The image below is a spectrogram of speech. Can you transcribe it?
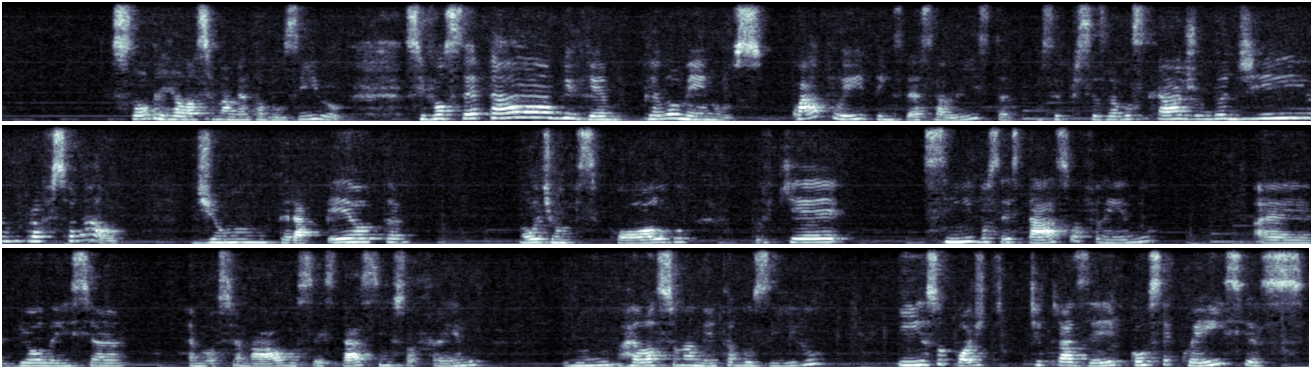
sobre relacionamento abusivo, se você está vivendo pelo menos quatro itens dessa lista, você precisa buscar a ajuda de um profissional, de um terapeuta ou de um psicólogo, porque sim, você está sofrendo é, violência emocional, você está sim sofrendo um relacionamento abusivo e isso pode te trazer consequências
